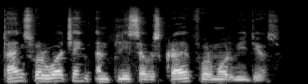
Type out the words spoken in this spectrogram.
Thanks for watching and please subscribe for more videos.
